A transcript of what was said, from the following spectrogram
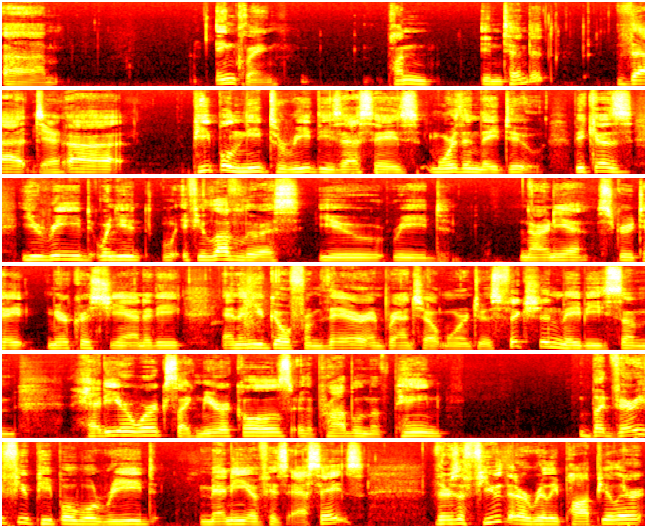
um, inkling, pun intended, that Yeah. uh, people need to read these essays more than they do because you read when you if you love Lewis, you read Narnia, Screwtape, Mere Christianity, and then you go from there and branch out more into his fiction, maybe some headier works like Miracles or The Problem of Pain. But very few people will read many of his essays. There's a few that are really popular,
